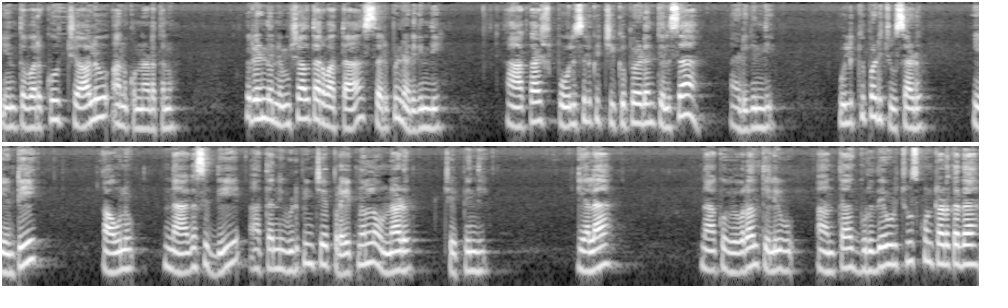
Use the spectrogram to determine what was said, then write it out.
ఇంతవరకు చాలు అనుకున్నాడతను రెండు నిమిషాల తర్వాత సర్పిణి అడిగింది. ఆకాష్ పోలీసులకు చిక్కుపోయాడని తెలుసా? అడిగింది. ఉలిక్కిపడి చూశాడు. ఏంటి? అవును నాగసిద్ధి అతన్ని విడిపించే ప్రయత్నంలో ఉన్నాడు చెప్పింది. ఎలా? నాకు వివరాలు తెలియవు. అంతా గురుదేవుడు చూసుకుంటాడు కదా?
